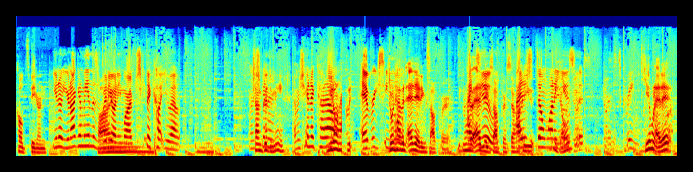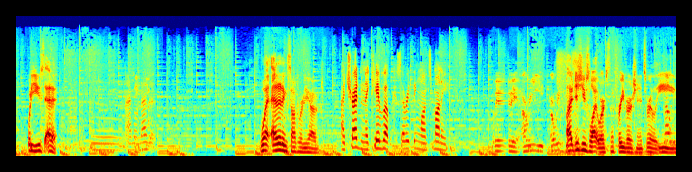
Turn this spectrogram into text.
called speedrun. You know, you're not gonna be in this video anymore. I'm just gonna cut you out. I'm Sounds good to me. I'm just gonna cut You out don't have every You don't have an editing software. You don't have I editing do. software, so how I do you? I just don't want to don't? use it. It's green. You don't edit. What do you use to edit? Mm, I don't edit. What editing software do you have? I tried and I gave up because everything wants money. Wait, wait, are we, are we? I just use Lightworks, the free version. It's really easy.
